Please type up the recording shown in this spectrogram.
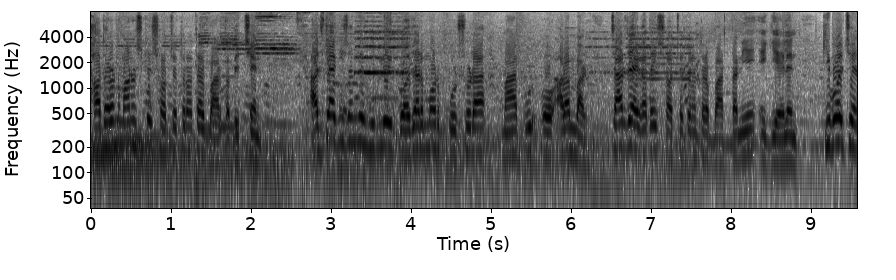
সাধারণ মানুষকে সচেতনতার বার্তা দিচ্ছেন। আজকে একই সঙ্গে হুগলির গজারমোড় পুরসুরা মায়াপুর ও আরামবাগ চার জায়গাতেই সচেতনতার বার্তা নিয়ে এগিয়ে এলেন। কি বলছেন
